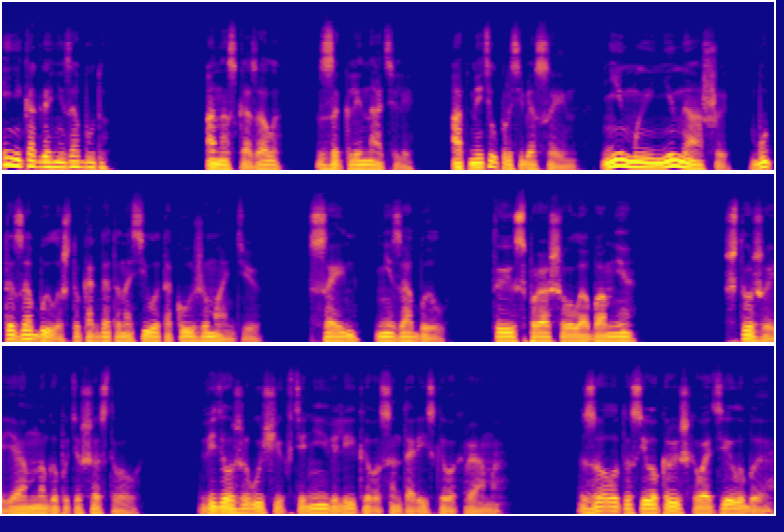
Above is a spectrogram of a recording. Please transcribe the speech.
и никогда не забуду». Она сказала «заклинатели», — отметил про себя Сейн. «Ни мы, ни наши, будто забыла, что когда-то носила такую же мантию». Сейн не забыл. «Ты спрашивала обо мне?» «Что же, я много путешествовал. Видел живущих в тени великого санторийского храма. Золото с его крыш хватило бы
